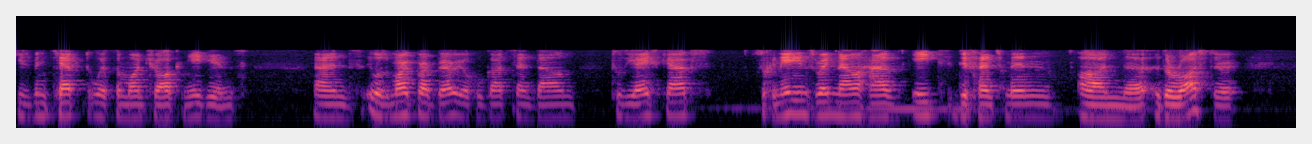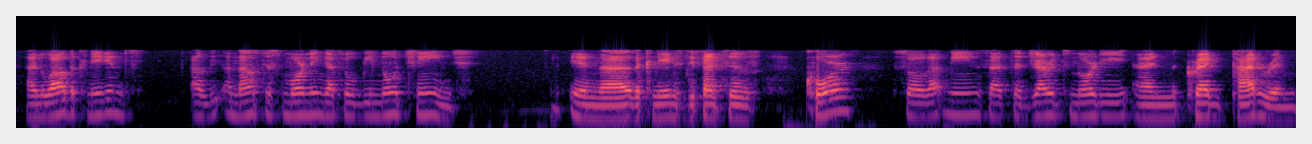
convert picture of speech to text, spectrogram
He's been kept with the Montreal Canadiens, and it was Mark Barberio who got sent down to the Ice Caps. So Canadians right now have eight defensemen on uh, the roster, and while the Canadians announced this morning that there will be no change in uh, the Canadiens' defensive core, so that means that uh, Jarred Tinordi and Craig Pateryn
